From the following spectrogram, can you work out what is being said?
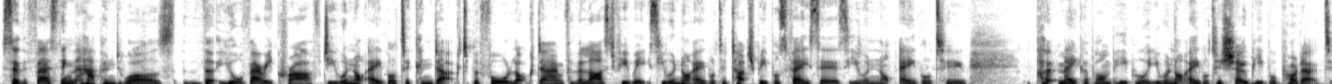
so the first thing that happened was that your very craft you were not able to conduct before lockdown for the last few weeks. You were not able to touch people's faces. You were not able to put makeup on people. You were not able to show people product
